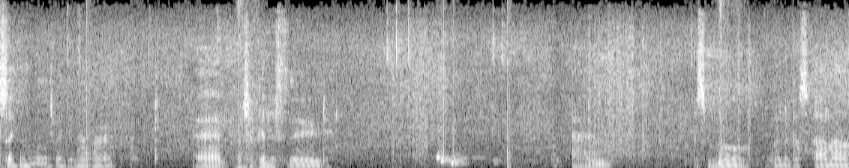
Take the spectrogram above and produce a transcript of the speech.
second 120 now. Alright. Um, chuck in the food. Um, some more blunderbuss ammo.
